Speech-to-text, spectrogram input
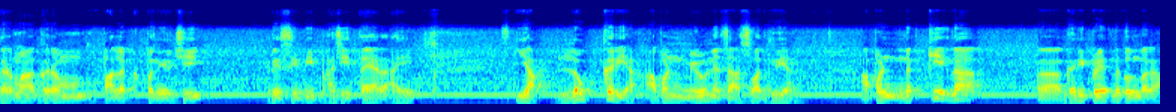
गरमागरम पालक पनीरची रेसिपी भाजी तयार आहे. या लवकर या. आपण मिळून याचा आस्वाद घेऊया. आपण नक्की एकदा घरी प्रयत्न करून बघा.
